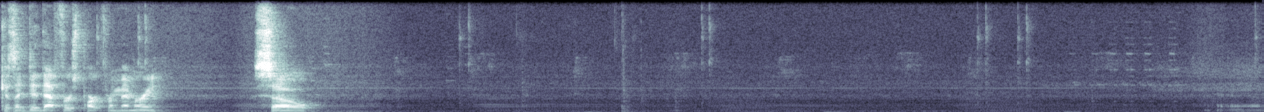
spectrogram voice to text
because I did that first part from memory. So. And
